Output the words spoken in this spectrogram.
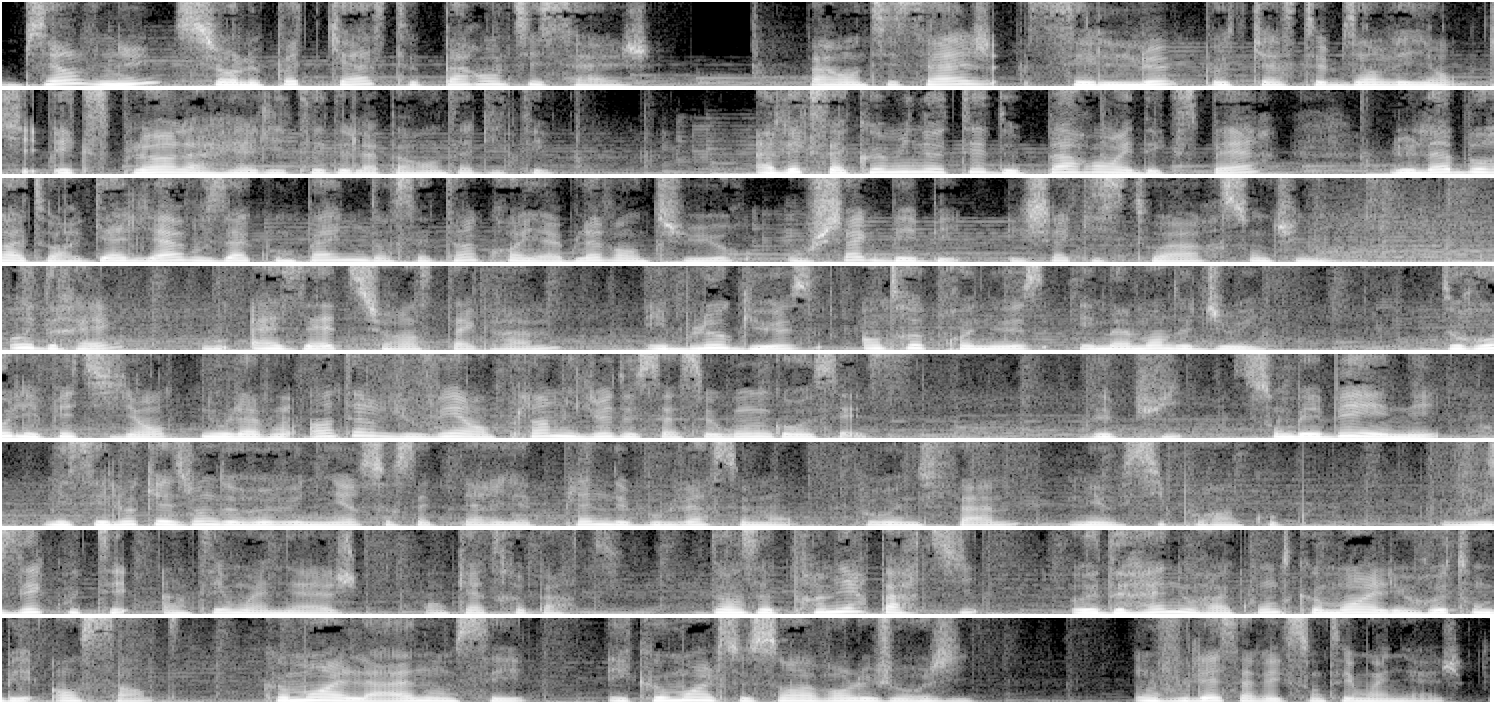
Bienvenue sur le podcast Parentissage. Parentissage, c'est le podcast bienveillant qui explore la réalité de la parentalité. Avec sa communauté de parents et d'experts, le laboratoire Galia vous accompagne dans cette incroyable aventure où chaque bébé et chaque histoire sont uniques. Audrey, ou AZ sur Instagram, est blogueuse, entrepreneuse et maman de Joey. Drôle et pétillante, nous l'avons interviewée en plein milieu de sa seconde grossesse. Depuis, son bébé est né mais c'est l'occasion de revenir sur cette période pleine de bouleversements pour une femme, mais aussi pour un couple. Vous écoutez un témoignage en quatre parties. Dans cette première partie, Audrey nous raconte comment elle est retombée enceinte, comment elle l'a annoncé et comment elle se sent avant le jour J. On vous laisse avec son témoignage.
